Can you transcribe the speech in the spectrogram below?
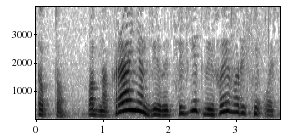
Тобто, одна крайня, дві лицеві, дві виворотні. Ось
